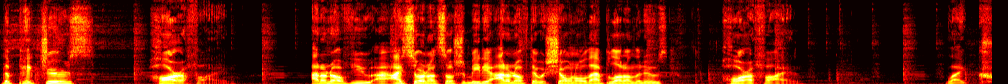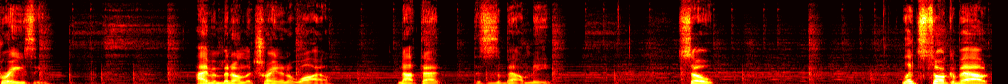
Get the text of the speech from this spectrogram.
The pictures, horrifying. I don't know if you, I, I saw it on social media. I don't know if they were showing all that blood on the news. Horrifying. Like crazy. I haven't been on the train in a while. Not that this is about me. So, let's talk about,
